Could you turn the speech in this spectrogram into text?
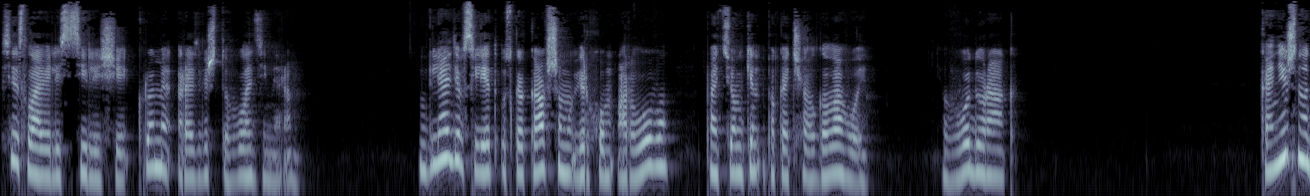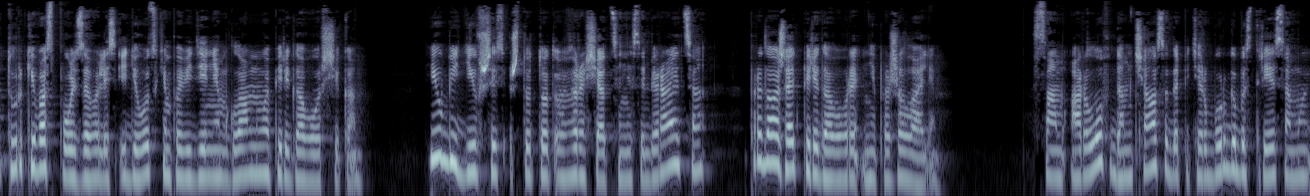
все славились силищей, кроме разве что Владимира. Глядя вслед ускакавшему верхом Орлову, Потемкин покачал головой. Вот дурак. Конечно, турки воспользовались идиотским поведением главного переговорщика и, убедившись, что тот возвращаться не собирается, продолжать переговоры не пожелали. Сам Орлов домчался до Петербурга быстрее самой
